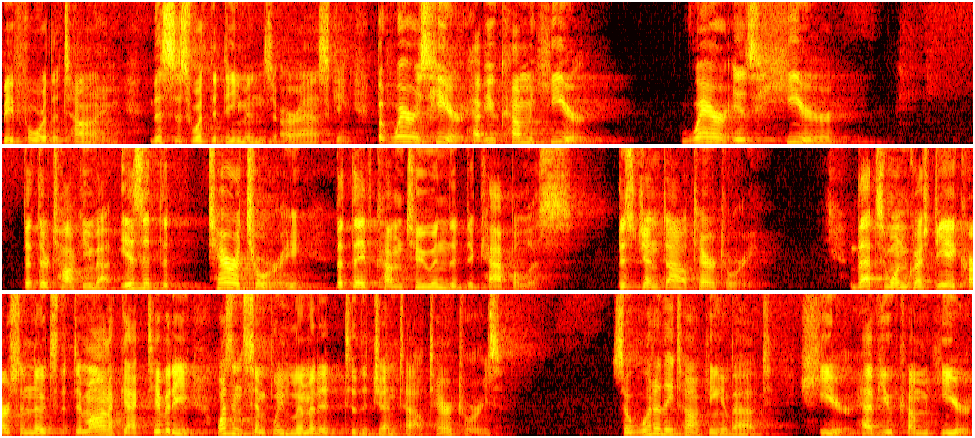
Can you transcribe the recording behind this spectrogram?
before the time? This is what the demons are asking. But where is here? Have you come here? Where is here that they're talking about? Is it the territory that they've come to in the Decapolis, this Gentile territory? That's one question. D.A. Carson notes that demonic activity wasn't simply limited to the Gentile territories. So, what are they talking about here? Have you come here?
